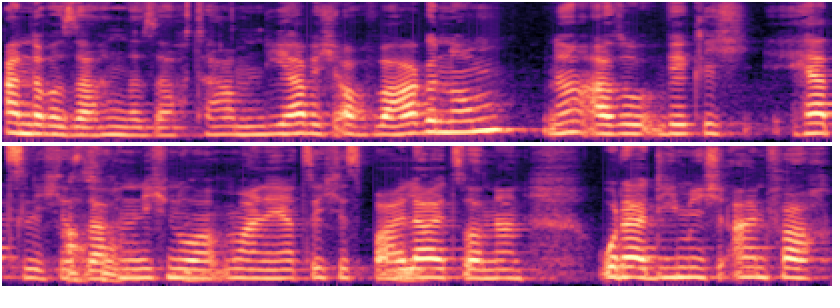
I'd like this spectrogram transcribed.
andere Sachen gesagt haben. Die habe ich auch wahrgenommen. Ne? Also wirklich herzliche so. Sachen, nicht nur mein herzliches Beileid, mhm. sondern oder die mich einfach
